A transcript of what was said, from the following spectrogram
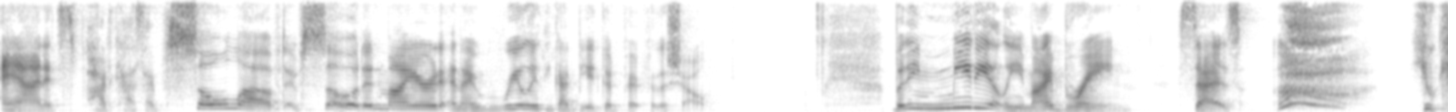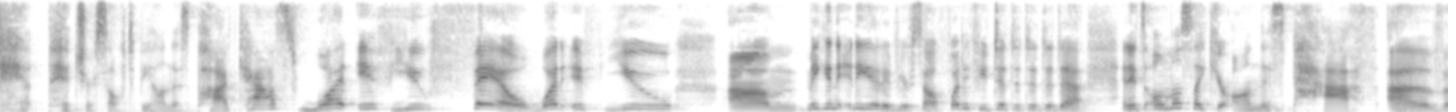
And it's a podcast I've so loved, I've so admired, and I really think I'd be a good fit for the show. But immediately my brain says, oh, you can't pitch yourself to be on this podcast. What if you fail? What if you um, make an idiot of yourself? What if you da da da da da? And it's almost like you're on this path of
